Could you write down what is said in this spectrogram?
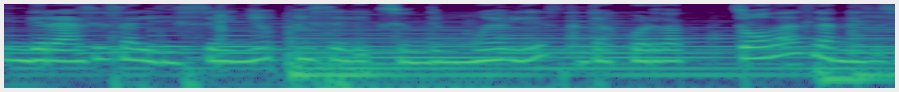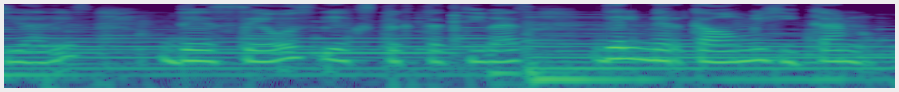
gracias al diseño y selección de muebles de acuerdo a todas las necesidades, deseos y expectativas del mercado mexicano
